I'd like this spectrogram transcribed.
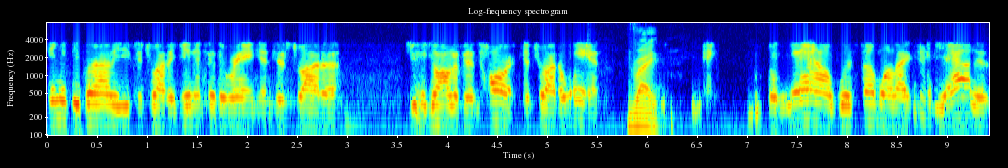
Timothy Bradley used to try to get into the ring and just try to use all of his heart to try to win. Right. But now with someone like Teddy Atlas,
